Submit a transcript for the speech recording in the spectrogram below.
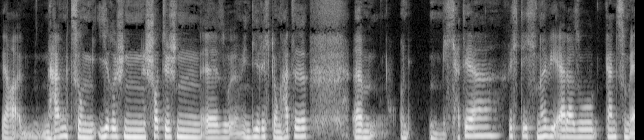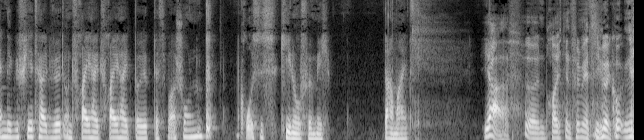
ja, einen Hang zum irischen, schottischen, äh, so in die Richtung hatte. Ähm, mich hat er richtig, ne, wie er da so ganz zum Ende gevierteilt wird und Freiheit, Freiheit bölkt, das war schon großes Kino für mich. Damals. Ja, dann brauche ich den Film jetzt nicht mehr gucken.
